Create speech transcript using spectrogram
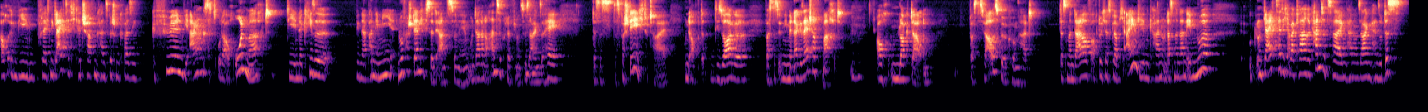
auch irgendwie vielleicht eine Gleichzeitigkeit schaffen kann zwischen quasi Gefühlen wie Angst oder auch Ohnmacht, die in der Krise wie in der Pandemie nur verständlich sind, ernst zu nehmen und daran auch anzuknüpfen und zu sagen, so hey, das, ist, das verstehe ich total. Und auch die Sorge, was das irgendwie mit einer Gesellschaft macht. Auch ein Lockdown, was das für Auswirkungen hat. Dass man darauf auch durchaus, glaube ich, eingehen kann und dass man dann eben nur und gleichzeitig aber klare Kante zeigen kann und sagen kann, so das,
